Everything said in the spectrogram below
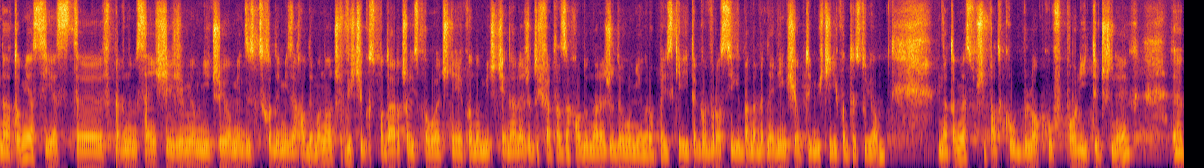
natomiast jest e, w pewnym sensie ziemią niczyją między wschodem i zachodem. Ona oczywiście gospodarczo i społecznie, ekonomicznie należy do świata zachodu, należy do Unii Europejskiej i tego w Rosji chyba nawet najwięksi optymiści nie kontestują. Natomiast w przypadku bloków politycznych e,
